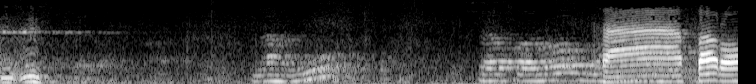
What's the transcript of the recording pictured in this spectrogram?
Mm-mm. Nahwu safara Safaro.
